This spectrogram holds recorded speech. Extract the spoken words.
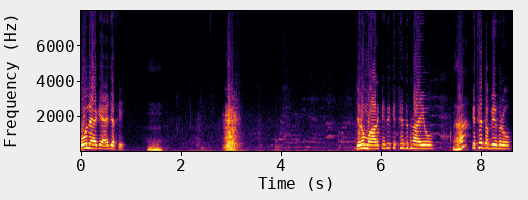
ਉਹ ਲੈ ਕੇ ਆਇਆ ਜਥੇ। ਹੂੰ। ਜਦੋਂ ਮਾਰ ਕੇ ਫਿਰ ਕਿੱਥੇ ਦਫਨਾਏ ਉਹ? ਹਾਂ? ਕਿੱਥੇ ਦੱਬੇ ਫਿਰ ਉਹ?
